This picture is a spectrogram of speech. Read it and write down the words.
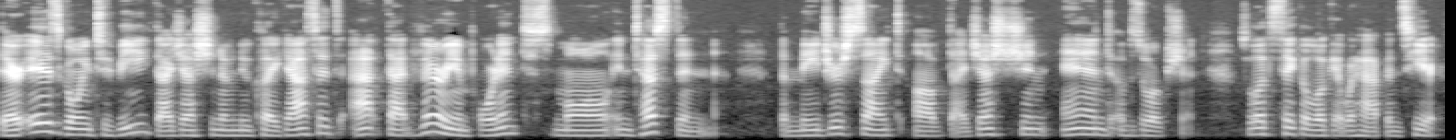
There is going to be digestion of nucleic acids at that very important small intestine, the major site of digestion and absorption. So let's take a look at what happens here.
